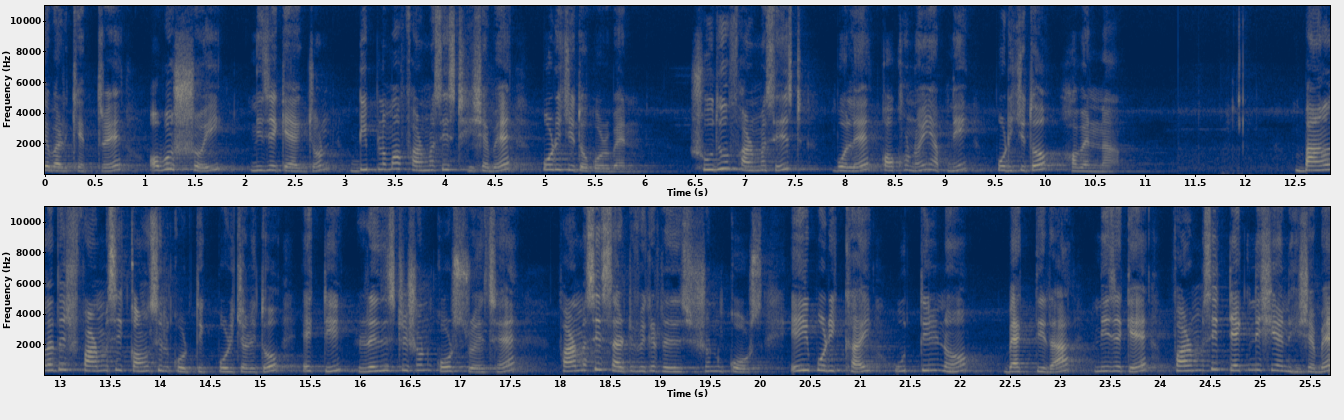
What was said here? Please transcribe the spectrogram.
দেবার ক্ষেত্রে অবশ্যই নিজেকে একজন ডিপ্লোমা ফার্মাসিস্ট হিসেবে পরিচিত করবেন। শুধু ফার্মাসিস্ট বলে কখনোই আপনি পরিচিত হবেন না। বাংলাদেশ ফার্মাসি কাউন্সিল কর্তৃক পরিচালিত একটি রেজিস্ট্রেশন কোর্স রয়েছে। Pharmacy certificate registration course. এই পরীক্ষায় উত্তীর্ণ ব্যক্তিরা নিজেকে ফার্মাসি টেকনিশিয়ান হিসেবে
